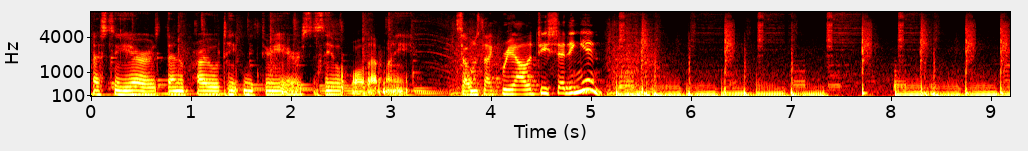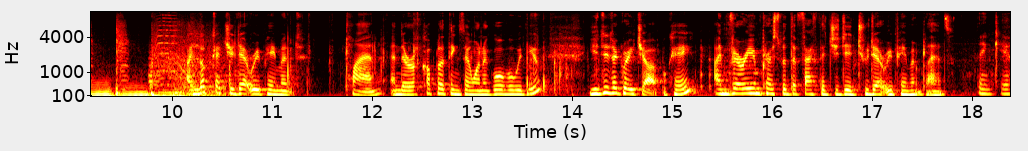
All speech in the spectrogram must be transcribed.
that's two years, then it probably will take me three years to save up all that money. Sounds like reality setting in. I looked at your debt repayment plan, and there are a couple of things I want to go over with you. You did a great job, okay? I'm very impressed with the fact that you did two debt repayment plans. Thank you.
